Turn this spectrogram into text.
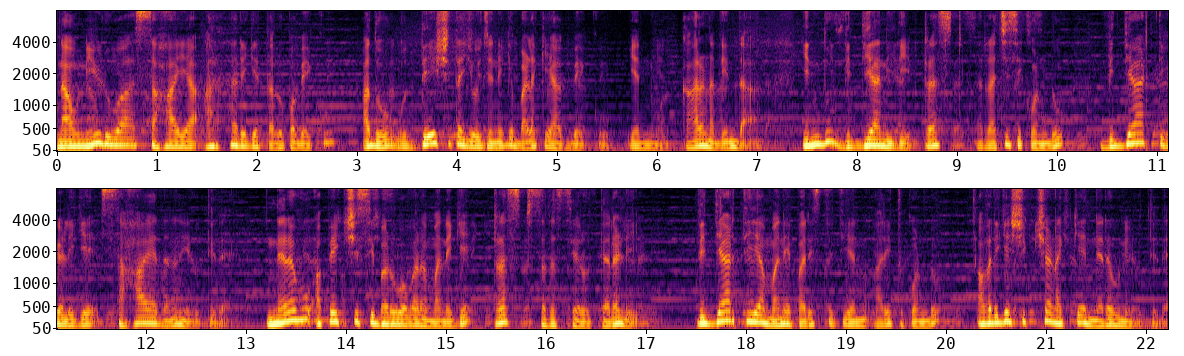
ನಾವು ನೀಡುವ ಸಹಾಯ ಅರ್ಹರಿಗೆ ತಲುಪಬೇಕು. ಅದು ಉದ್ದೇಶಿತ ಯೋಜನೆಗೆ ಬಳಕೆಯಾಗಬೇಕು ಎನ್ನುವ ಕಾರಣದಿಂದ ಇಂದು ವಿದ್ಯಾನಿಧಿ ಟ್ರಸ್ಟ್ ರಚಿಸಿಕೊಂಡು ವಿದ್ಯಾರ್ಥಿಗಳಿಗೆ ಸಹಾಯಧನ ನೀಡುತ್ತಿದೆ. ನೆರವು ಅಪೇಕ್ಷಿಸಿ ಬರುವವರ ಮನೆಗೆ ಟ್ರಸ್ಟ್ ಸದಸ್ಯರು ತೆರಳಿ ವಿದ್ಯಾರ್ಥಿಯ ಮನೆ ಪರಿಸ್ಥಿತಿಯನ್ನು ಅರಿತುಕೊಂಡು ಅವರಿಗೆ ಶಿಕ್ಷಣಕ್ಕೆ ನೆರವು ನೀಡುತ್ತಿದೆ.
